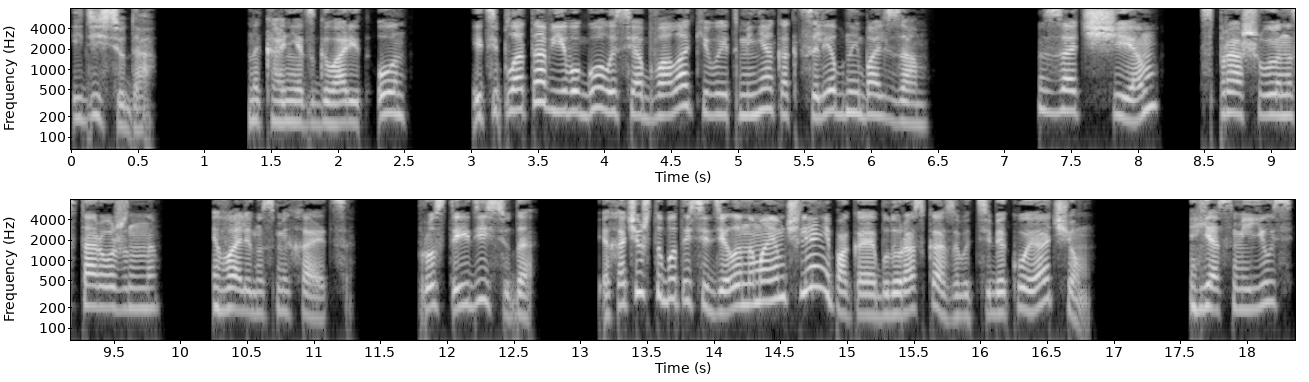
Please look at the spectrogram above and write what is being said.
«Иди сюда», — наконец говорит он, и теплота в его голосе обволакивает меня, как целебный бальзам. «Зачем?» — спрашиваю настороженно. Валин усмехается. «Просто иди сюда. Я хочу, чтобы ты сидела на моем члене, пока я буду рассказывать тебе кое о чем». Я смеюсь.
